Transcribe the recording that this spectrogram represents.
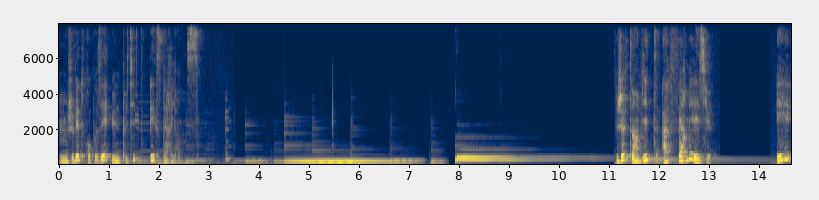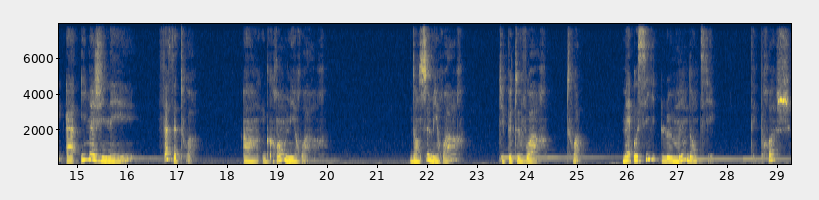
je vais te proposer une petite expérience. Je t'invite à fermer les yeux et à imaginer face à toi un grand miroir. Dans ce miroir, tu peux te voir toi, mais aussi le monde entier, tes proches,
